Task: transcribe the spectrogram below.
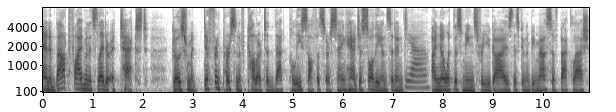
And about five minutes later, a text goes from a different person of color to that police officer saying, Hey, I just saw the incident. Yeah. I know what this means for you guys. There's going to be massive backlash.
